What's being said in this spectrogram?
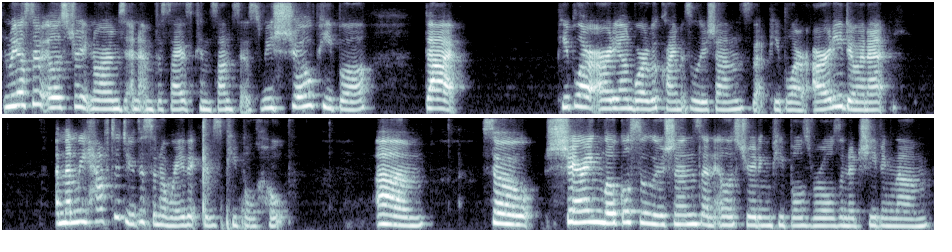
And we also illustrate norms and emphasize consensus. We show people that people are already on board with climate solutions, that people are already doing it, and then we have to do this in a way that gives people hope. Um, so sharing local solutions and illustrating people's roles in achieving them,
